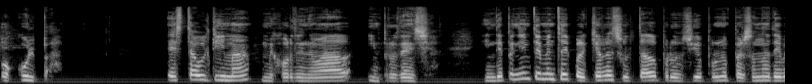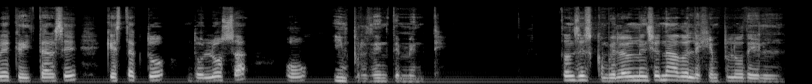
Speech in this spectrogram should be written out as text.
o culpa. Esta última, mejor denominada imprudencia. Independientemente de cualquier resultado producido por una persona, debe acreditarse que ésta actuó dolosa o imprudentemente. Entonces, como ya lo he mencionado, el ejemplo del,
